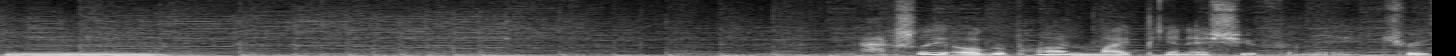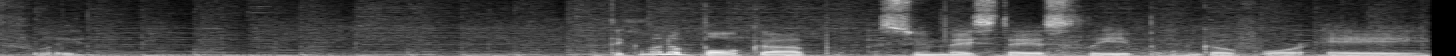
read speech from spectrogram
Hmm. Actually, Ogerpon might be an issue for me, truthfully. I think I'm going to bulk up, assume they stay asleep, and go for a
